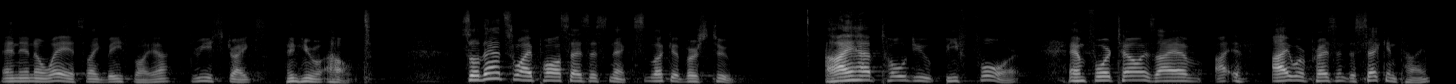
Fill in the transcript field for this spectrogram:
And in a way, it's like baseball, yeah? Three strikes and you're out. So that's why Paul says this next. Look at verse 2. I have told you before, and foretell as I have, if I were present the second time,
